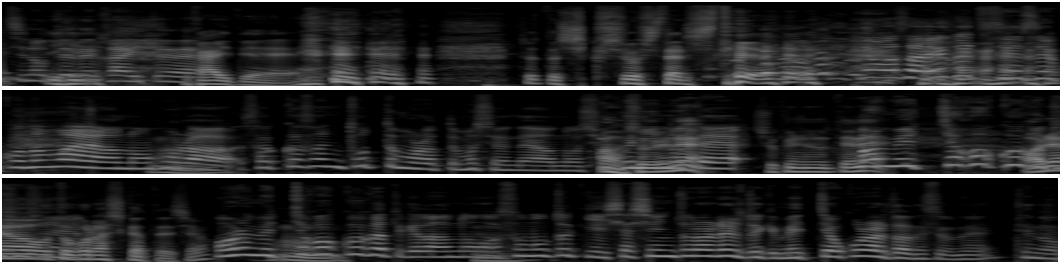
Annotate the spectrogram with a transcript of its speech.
口の手で描いて。書いて。ちょっと縮小したりして。でもさ江口先生 この前あの、ほら作家さんに撮ってもらってましたよねあの職人の手、ね。職人の手ね。あめっちゃかっこよかったあれは男らしかったでしょ？あれめっちゃかっこよかったけど、あの、うん。その時写真撮られる時めっちゃ怒られたんですよね。手の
